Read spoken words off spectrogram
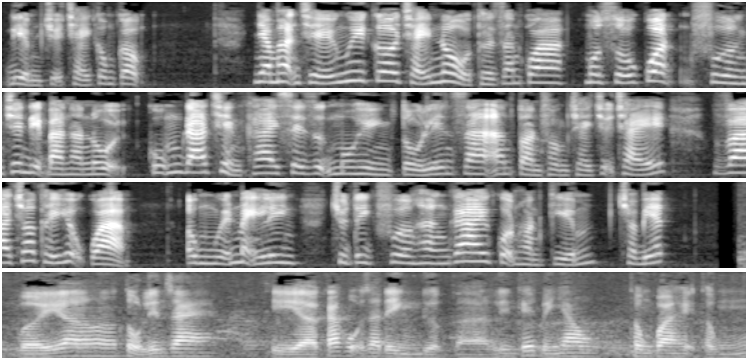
điểm chữa cháy công cộng. Nhằm hạn chế nguy cơ cháy nổ thời gian qua, một số quận, phường trên địa bàn Hà Nội cũng đã triển khai xây dựng mô hình tổ liên gia an toàn phòng cháy chữa cháy và cho thấy hiệu quả. Ông Nguyễn Mạnh Linh, Chủ tịch phường Hàng Gai, quận Hoàn Kiếm cho biết. Với ờ, tổ liên gia thì ờ, các hộ gia đình được ờ, liên kết với nhau thông qua hệ thống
